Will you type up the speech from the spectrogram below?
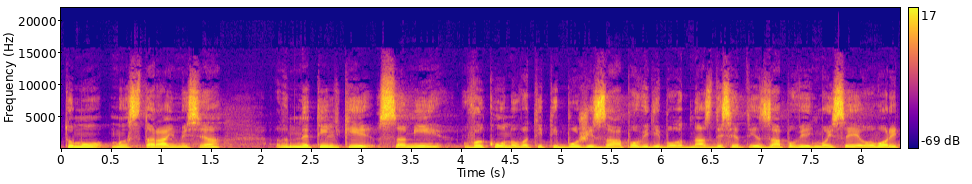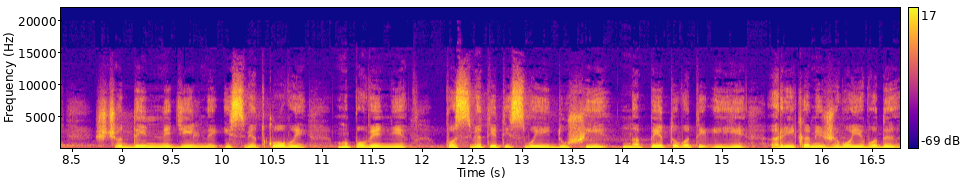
Тому ми стараємося не тільки самі виконувати ті Божі заповіді, бо одна з десяти заповідей Мойсея говорить, що день недільний і святковий ми повинні посвятити своїй душі, напитувати її ріками живої води,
